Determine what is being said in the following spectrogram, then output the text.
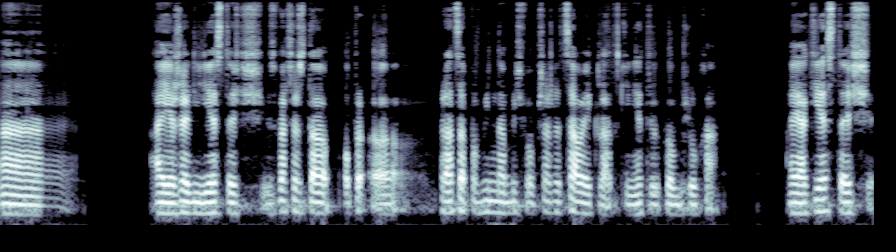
E, A jeżeli jesteś, zwłaszcza, że ta praca powinna być w obszarze całej klatki, nie tylko brzucha. A jak jesteś, e,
